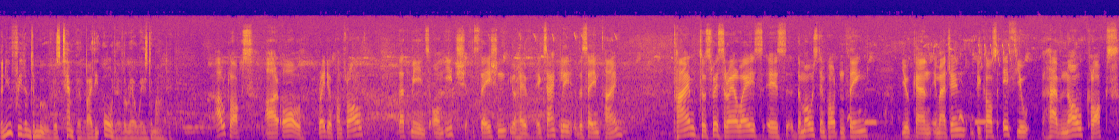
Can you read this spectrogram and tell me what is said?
The new freedom to move was tempered by the order the railways demanded. Our clocks are all radio controlled. That means on each station you have exactly the same time. Time to Swiss Railways is the most important thing you can imagine because if you have no clocks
